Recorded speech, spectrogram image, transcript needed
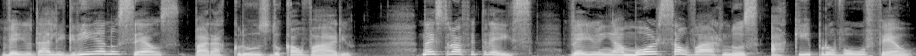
veio da alegria nos céus para a cruz do Calvário. Na estrofe 3, veio em amor salvar-nos, aqui provou o fel,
